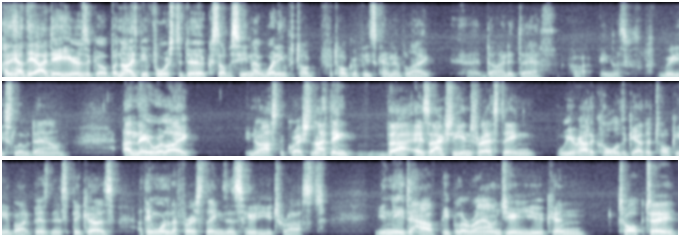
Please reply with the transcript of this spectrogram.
and he had the idea years ago, but now he's been forced to do it because obviously, you know, wedding photog- photography is kind of like uh, died a death. Or, you know, it's really slowed down. And they were like, you know, ask the question. I think that is actually interesting we had a call together talking about business because I think one of the first things is who do you trust? You need to have people around you you can talk to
